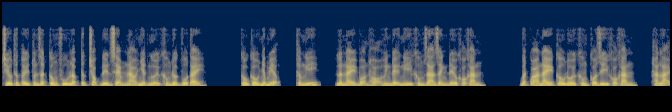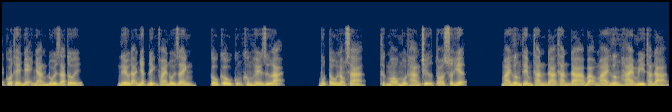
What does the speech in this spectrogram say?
Chiêu thức ấy tuấn giật công phu lập tức chọc đến xem náo nhiệt người không được vỗ tay. Câu câu nhấp miệng, thầm nghĩ, lần này bọn họ huynh đệ nghị không ra danh đều khó khăn. Bất quá này câu đối không có gì khó khăn, hắn lại có thể nhẹ nhàng đối ra tới. Nếu đã nhất định phải nổi danh, câu câu cũng không hề giữ lại. Bút tẩu long xà, thực mau một hàng chữ to xuất hiện. Mai hương thêm than đá than đá bạo mai hương hai mi than đá.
